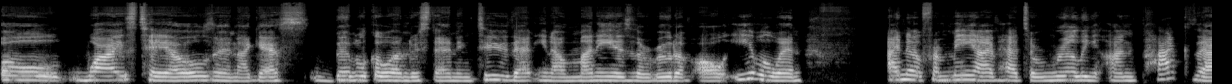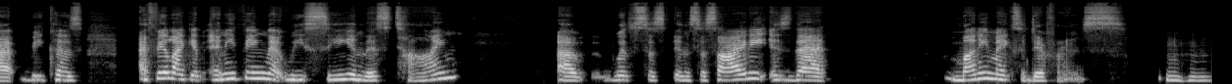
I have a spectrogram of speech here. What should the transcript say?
old wise tales and I guess biblical understanding too that, you know, money is the root of all evil. And I know for me, I've had to really unpack that because I feel like if anything that we see in this time uh, with in society is that money makes a difference. Mm-hmm.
